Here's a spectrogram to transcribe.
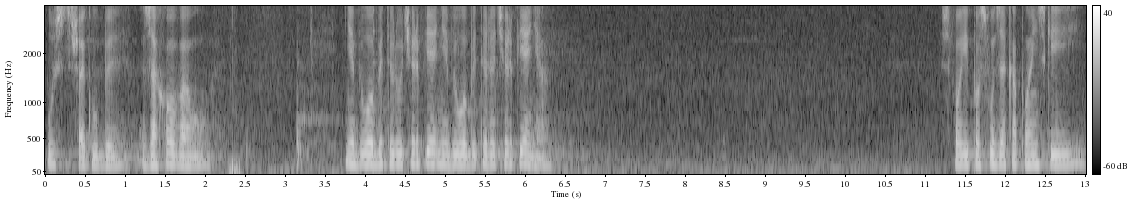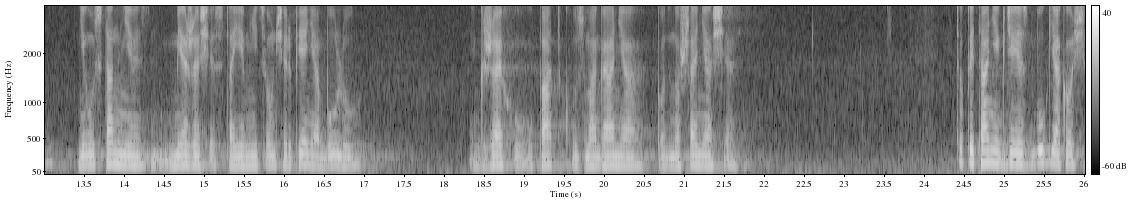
Ustrzegłby, zachował. Nie byłoby tylu cierpienia, nie byłoby tyle cierpienia. W swojej posłudze kapłańskiej nieustannie mierzę się z tajemnicą cierpienia, bólu, grzechu, upadku, zmagania, podnoszenia się. To pytanie, gdzie jest Bóg, jakoś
